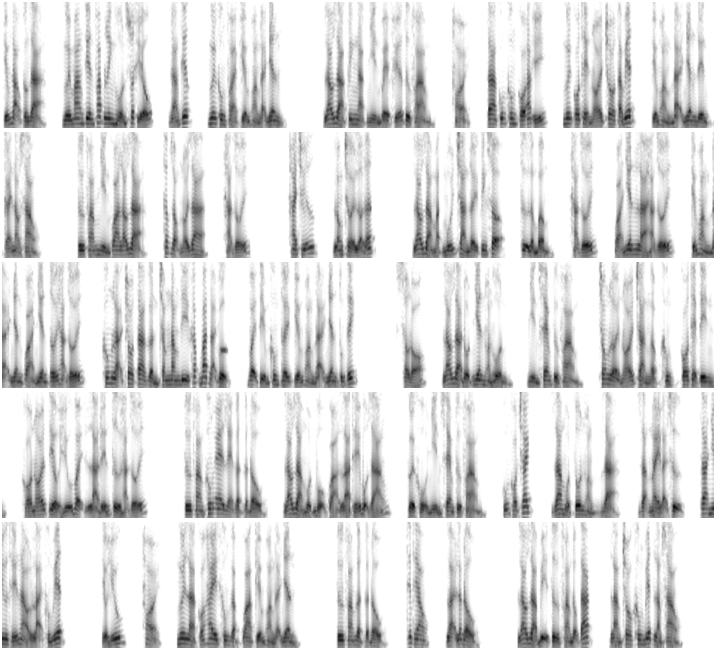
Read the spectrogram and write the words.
Kiếm đạo cương giả, người mang tiên pháp linh hồn xuất hiếu, đáng tiếc, ngươi không phải kiếm hoàng đại nhân. Lão giả kinh ngạc nhìn về phía từ phàm, hỏi ta cũng không có ác ý, ngươi có thể nói cho ta biết, kiếm hoàng đại nhân đến cái nào sao? Từ phàm nhìn qua lão giả, thấp giọng nói ra, hạ giới. Hai chữ, long trời lở đất. Lão giả mặt mũi tràn đầy kinh sợ, tự lẩm bẩm, hạ giới, quả nhiên là hạ giới, kiếm hoàng đại nhân quả nhiên tới hạ giới, không lại cho ta gần trăm năm đi khắp bát đại vực, vậy tìm không thấy kiếm hoàng đại nhân tung tích. Sau đó, lão giả đột nhiên hoàn hồn, nhìn xem từ phàm, trong lời nói tràn ngập không có thể tin, khó nói tiểu hữu vậy là đến từ hạ giới. Từ phàm không e rẻ gật gật đầu, lão giả một bộ quả là thế bộ dáng, cười khổ nhìn xem từ phàm, cũng khó trách ra một tôn hoàng giả, dạng này đại sự, ta như thế nào lại không biết? Tiểu hữu, hỏi, ngươi là có hay không gặp qua kiếm hoàng đại nhân? Từ phàm gật gật đầu, tiếp theo, lại lắc đầu. Lão giả bị từ phàm động tác, làm cho không biết làm sao.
